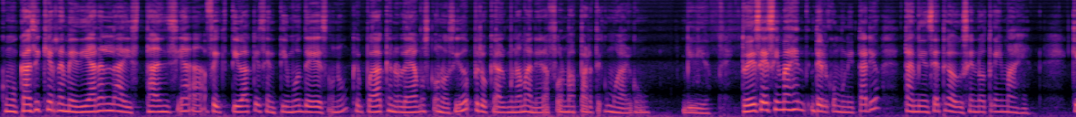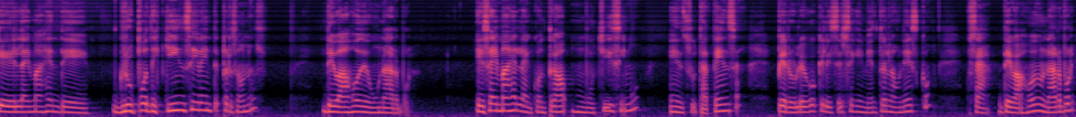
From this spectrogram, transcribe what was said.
como casi que remediaran la distancia afectiva que sentimos de eso, ¿no? Que pueda que no lo hayamos conocido, pero que de alguna manera forma parte como de algo vivido. Entonces esa imagen del comunitario también se traduce en otra imagen, que es la imagen de grupos de 15 y 20 personas debajo de un árbol. Esa imagen la he encontrado muchísimo en Sutatensa, pero luego que le hice el seguimiento en la UNESCO, o sea, debajo de un árbol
